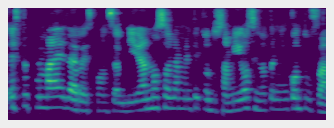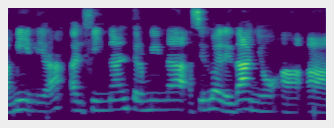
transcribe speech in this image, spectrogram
este tema de la responsabilidad no solamente con tus amigos, sino también con tu familia, al final termina haciéndole daño a, a,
